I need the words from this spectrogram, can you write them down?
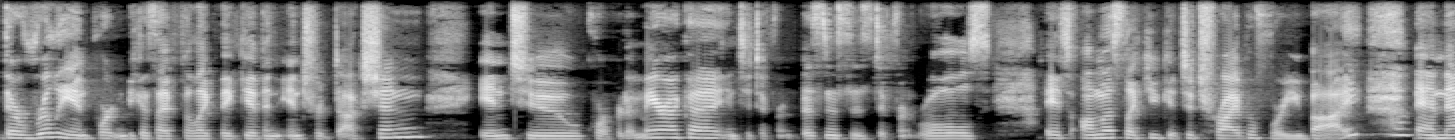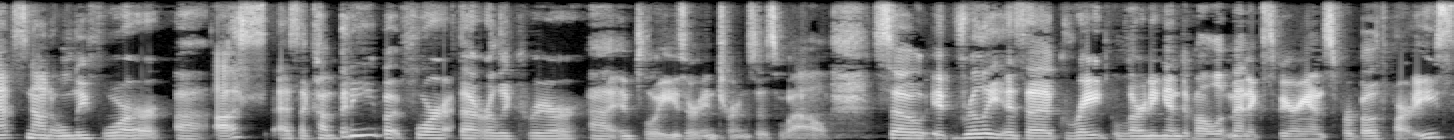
They're really important because I feel like they give an introduction into corporate America, into different businesses, different roles. It's almost like you get to try before you buy. And that's not only for uh, us as a company, but for the early career uh, employees or interns as well. So it really is a great learning and development experience for both parties.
